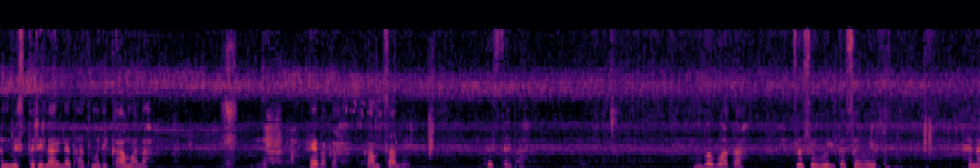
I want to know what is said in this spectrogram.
आणि मिस्त्री लागल्यात आतमध्ये कामाला. हे बघा काम चालू आहे. दिसतंय का? बघू आता जसं होईल तसं होईल. है ना?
